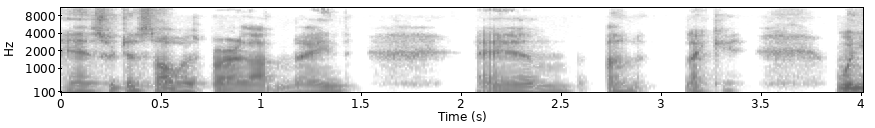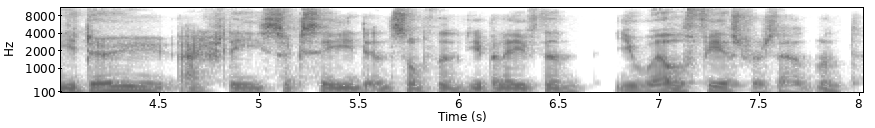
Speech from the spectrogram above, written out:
And so just always bear that in mind. Um, and like when you do actually succeed in something that you believed in, you will face resentment.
